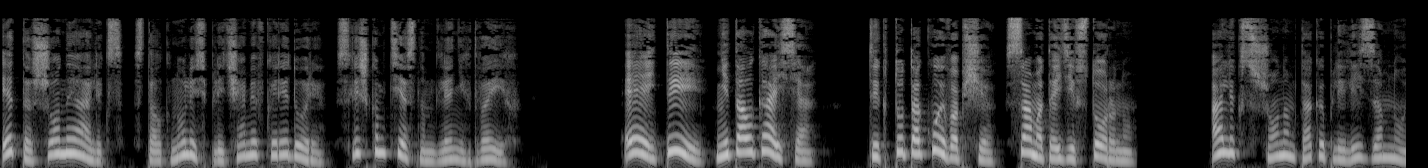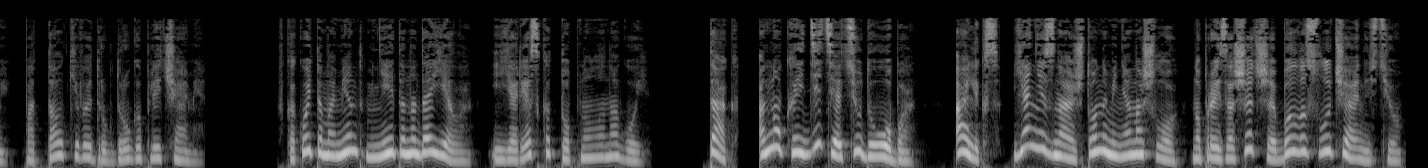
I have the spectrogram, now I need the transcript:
Это Шон и Алекс столкнулись плечами в коридоре, слишком тесном для них двоих. «Эй, ты! Не толкайся! Ты кто такой вообще? Сам отойди в сторону!» Алекс с Шоном так и плелись за мной, подталкивая друг друга плечами. В какой-то момент мне это надоело, и я резко топнула ногой. «Так, а ну-ка идите отсюда оба! Алекс, я не знаю, что на меня нашло, но произошедшее было случайностью.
